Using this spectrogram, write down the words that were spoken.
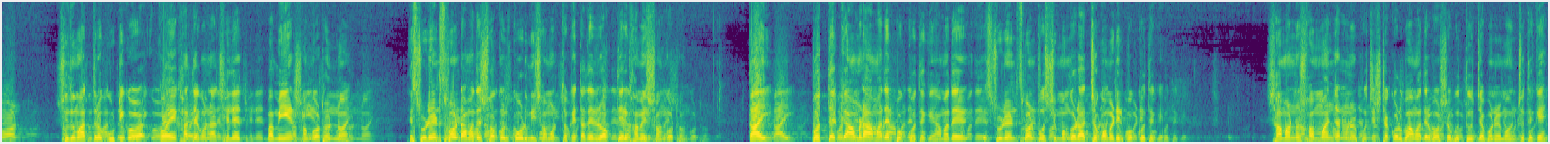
শুধুমাত্র গুটি কয়েক হাতে গোনা ছেলে বা মেয়ের সংগঠন নয় স্টুডেন্টস ফ্রন্ট আমাদের সকল কর্মী সমর্থকে তাদের রক্তের ঘামের সংগঠন। তাই প্রত্যেককে আমরা আমাদের পক্ষ থেকে, আমাদের স্টুডেন্টস ফ্রন্ট পশ্চিমবঙ্গ রাজ্য কমিটির পক্ষ থেকে, সামান্য সম্মান জানানোর প্রচেষ্টা করব আমাদের বর্ষপূর্তি উদযাপনের মঞ্চ থেকে।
